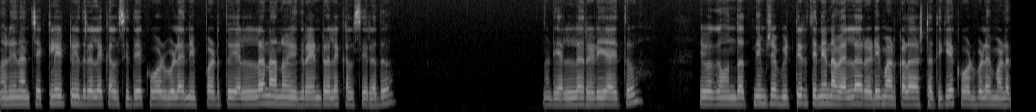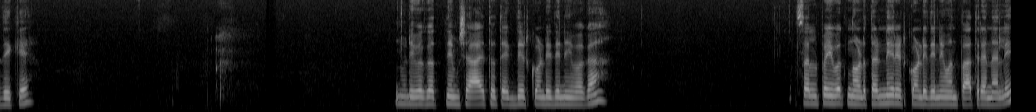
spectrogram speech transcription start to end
ನೋಡಿ, ನಾನು ಚಕ್ಲಿ ಹಿಟ್ಟು ಇದರಲ್ಲೇ ಕಲಿಸಿದ್ದೆ. ಕೋಡ್ಬಳೆ, ನಿಪ್ಪಡ್ತು, ಎಲ್ಲ ನಾನು ಈ ಗ್ರೈಂಡ್ರಲ್ಲೇ ಕಲಿಸಿರೋದು. ನೋಡಿ, ಎಲ್ಲ ರೆಡಿ ಆಯಿತು. ಇವಾಗ ಒಂದು ಹತ್ತು ನಿಮಿಷ ಬಿಟ್ಟಿರ್ತೀನಿ. ನಾವೆಲ್ಲ ರೆಡಿ ಮಾಡ್ಕೊಳ್ಳೋ ಅಷ್ಟೊತ್ತಿಗೆ ಕೋಡ್ಬಳೆ ಮಾಡೋದಕ್ಕೆ. ನೋಡಿ, ಇವಾಗ ಹತ್ತು ನಿಮಿಷ ಆಯಿತು, ತೆಗೆದಿಟ್ಕೊಂಡಿದ್ದೀನಿ ಇವಾಗ. ಸ್ವಲ್ಪ ಇವಾಗ ನೋಡಿ, ತಣ್ಣೀರು ಇಟ್ಕೊಂಡಿದ್ದೀನಿ ಒಂದು ಪಾತ್ರೆನಲ್ಲಿ.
